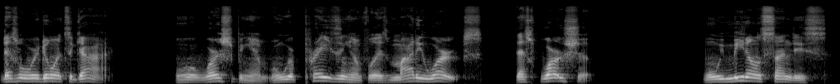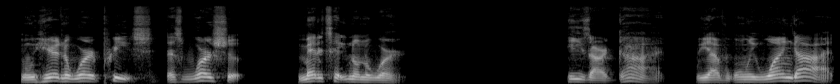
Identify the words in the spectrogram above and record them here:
That's what we're doing to God. When we're worshiping him, when we're praising him for his mighty works, that's worship. When we meet on Sundays, when we hear the word preached, that's worship. Meditating on the word. He's our God. We have only one God.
